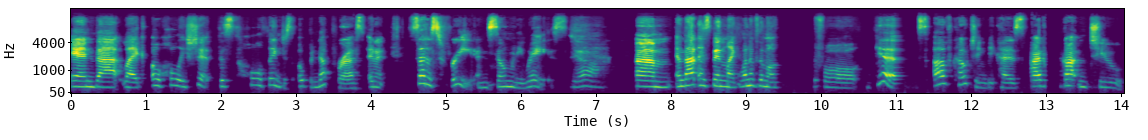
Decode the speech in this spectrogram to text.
And that, like, oh, holy shit, this whole thing just opened up for us. And it set us free in so many ways. Yeah. Um, and that has been like one of the most beautiful gifts of coaching because I've gotten to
